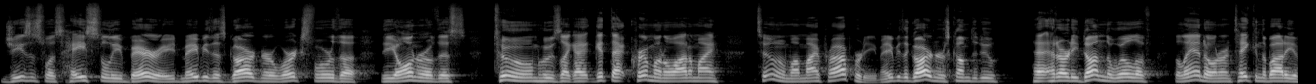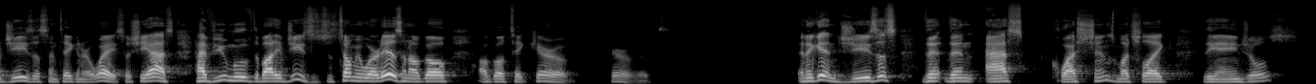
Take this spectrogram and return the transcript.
Jesus was hastily buried. Maybe this gardener works for the, the owner of this tomb who's like, I get that criminal out of my tomb on my property. Maybe the gardener's come to do had already done the will of the landowner and taken the body of Jesus and taken her away. So she asked, "Have you moved the body of Jesus? Just tell me where it is, and I'll go. I'll go take care of care of it." And again, Jesus then, then asks questions, much like the angels.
